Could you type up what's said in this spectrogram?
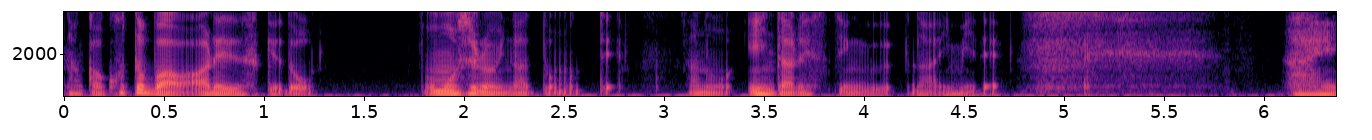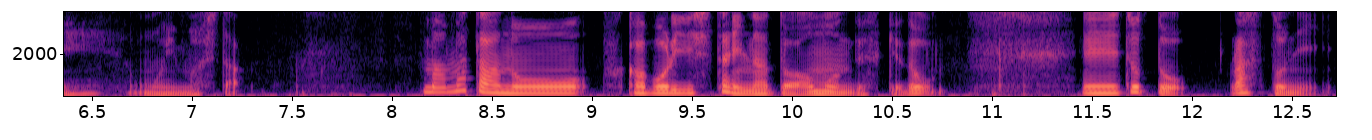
なんか言葉はあれですけど、面白いなと思って、あの、 interesting な意味で、はい、思いました。まあ、またあの、深掘りしたいなとは思うんですけど、えー、ちょっとラストに、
